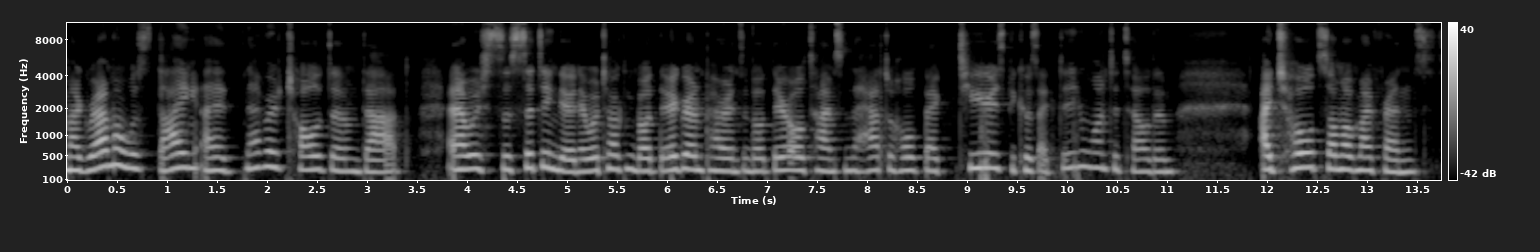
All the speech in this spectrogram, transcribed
my grandma was dying. I had never told them that. And I was just sitting there and they were talking about their grandparents and about their old times and I had to hold back tears because I didn't want to tell them. I told some of my friends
